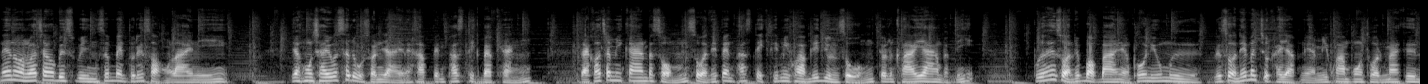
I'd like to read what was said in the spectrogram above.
แน่นอนว่าเจ้าบิสวิงซึ่งเป็นตัวที่ 2 ลายนี้ ยังคงใช้วัสดุส่วนใหญ่นะครับเป็นพลาสติกแบบแข็ง แต่ก็จะมีการผสมส่วนที่เป็นพลาสติกที่มีความยืดหยุ่นสูง จนคล้ายยางแบบนี้ เพื่อให้ส่วนที่บอบบางอย่างพวกนิ้วมือ หรือส่วนที่เป็นจุดขยับเนี่ยมีความคงทนมากขึ้น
